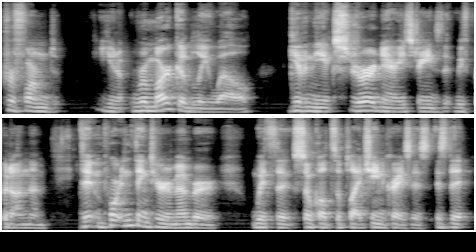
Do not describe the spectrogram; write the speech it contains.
performed, you know, remarkably well given the extraordinary strains that we've put on them. The important thing to remember with the so-called supply chain crisis is that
